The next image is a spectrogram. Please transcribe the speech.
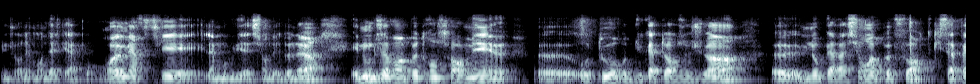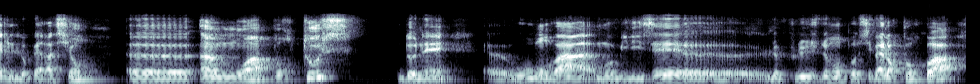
une journée mondiale qui est là pour remercier la mobilisation des donneurs. Et nous, nous avons un peu transformé euh, autour du 14 juin une opération un peu forte qui s'appelle l'opération Un mois pour tous donner où on va mobiliser le plus de monde possible. Alors pourquoi?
